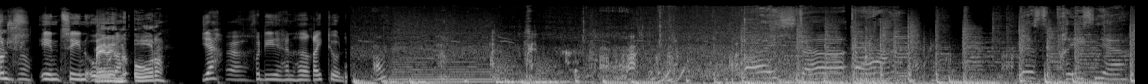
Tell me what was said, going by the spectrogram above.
ondt jo- indtil en 8. Men en 8? Ja, fordi han havde rigtig ondt. Oyster er bedst til prisen, ja.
